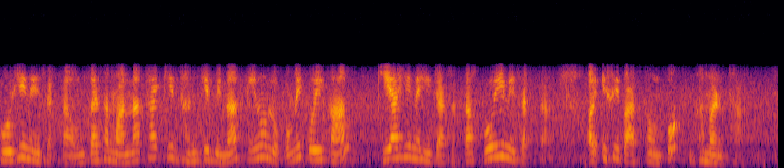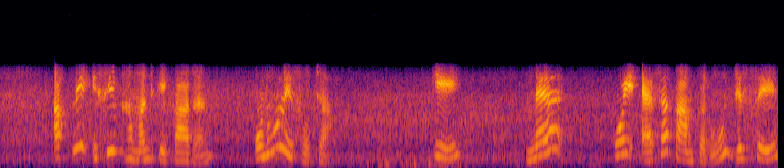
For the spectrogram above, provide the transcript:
हो ही नहीं सकता। उनका ऐसा मानना था कि धन के बिना तीनों लोकों में कोई काम किया ही नहीं जा सकता, हो ही नहीं सकता। और इसी बात का उनको घमंड था। अपने इसी घमंड के कारण उन्होंने सोचा कि मैं कोई ऐसा काम करूँ जिससे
